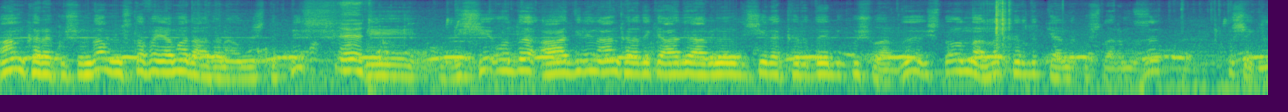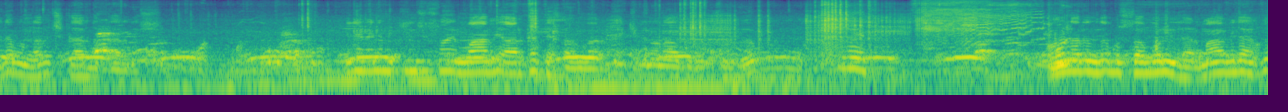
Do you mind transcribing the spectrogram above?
Ankara kuşundan Mustafa Yamadağ'dan almıştık biz. Evet. Ee, dişi o da Adil'in Ankara'daki Adil abinin dişiyle kırdığı bir kuş vardı. İşte onlarla kırdık kendi kuşlarımızı. Bu şekilde bunları çıkardık kardeş. De benim ikinci soy mavi arka tepem vardı. 2016'da uçurduğum. Evet. Onların da bu sabuniler, maviler de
